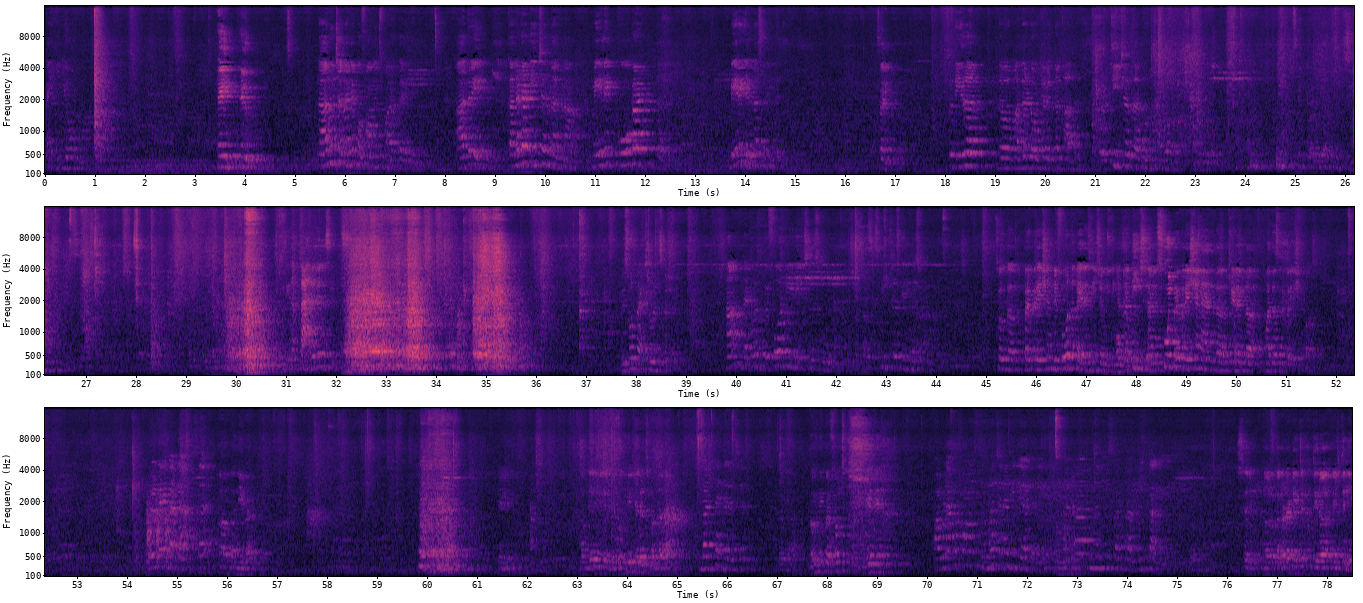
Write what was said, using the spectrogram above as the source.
ಅಯ್ಯೋ. ಹೇಳಿ ಹೇಳು. ನಾನು ಚೆನ್ನಾಗಿ ಪರ್ಫಾರ್ಮೆನ್ಸ್ ಮಾಡ್ತಾ ಇದ್ದೀನಿ. ಆದರೆ ಕನ್ನಡ ಟೀಚರ್ ನನ್ನ ಮೇಲೆ ಕೋಗಾಡ್ತಾರೆ ಬೇರೆ ಎಲ್ಲ ಸರಿ ಇದೆ. ಸರಿ. So these are the mother-daughter in the car. The teachers are going to have a This was the actual discussion. Huh? That was before he reached this So the preparation before the parents teacher meeting is the Okay. teach uh, school preparation and the kid and the mother's preparation. ಒಳಗಡೆ ಬರಲಾ sir ಬನ್ನಿ ma'am ಹೇಳಿ ಮತ್ತೆ Rohini parents ಬರ್ತಾರಾ ಬರ್ತಾ ಇದ್ದಾರೆ sir Rohini performance ಹೇಗೆ ಅವಳ ಪರ್ಫಾರ್ಮೆನ್ಸ್ ತುಂಬಾ ಚೆನ್ನಾಗಿದೆ ಆದರೆ ಹೇಳ್ತೀನಿ.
